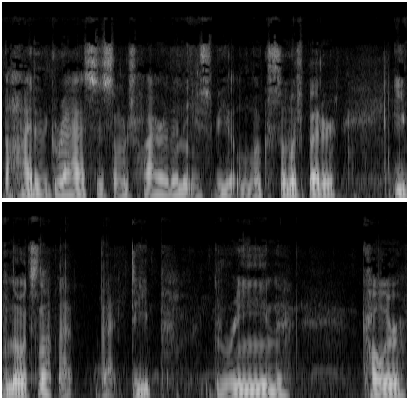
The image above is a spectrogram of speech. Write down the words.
The height of the grass is so much higher than it used to be. It looks so much better, even though it's not that, that deep green color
